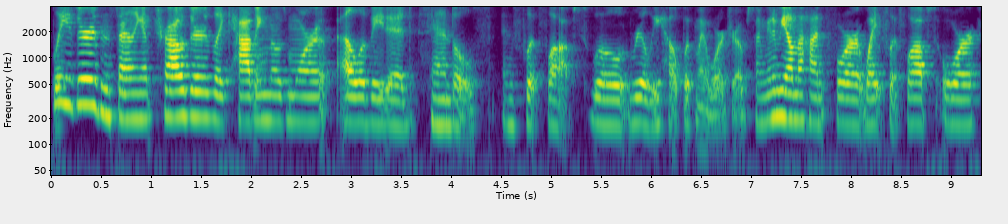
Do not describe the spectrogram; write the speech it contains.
blazers and styling up trousers, like having those more elevated sandals and flip flops will really help with my wardrobe. So I'm going to be on the hunt for white flip flops or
